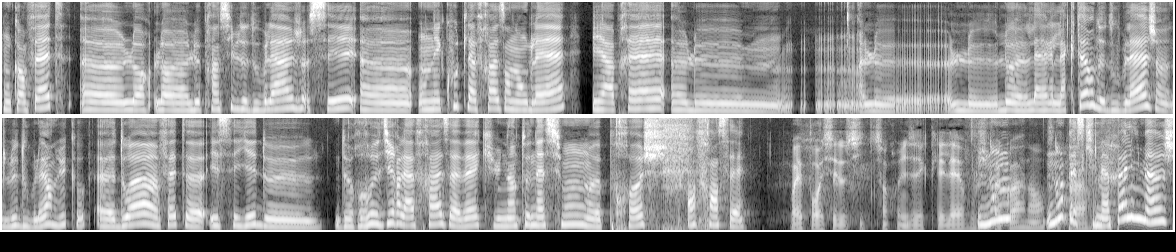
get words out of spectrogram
Donc en fait, euh, le principe de doublage, c'est euh, on écoute la phrase en anglais et après euh, la- l'acteur de doublage, le doubleur du coup, doit en fait essayer de, redire la phrase avec une intonation proche en français. Ouais, pour essayer aussi de synchroniser avec les lèvres ou je sais Non, pas quoi, non Non, parce pas- qu'il n'a pas l'image.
